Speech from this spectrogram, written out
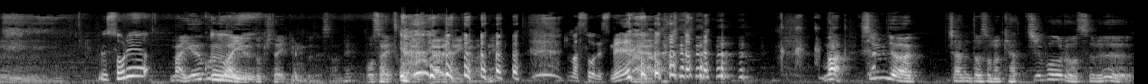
うんそれ、まあ言うことは言うときたいということですよね、押さえつけられないからね。まあそうですね。まあそういう意味ではちゃんとそのキャッチボールをする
